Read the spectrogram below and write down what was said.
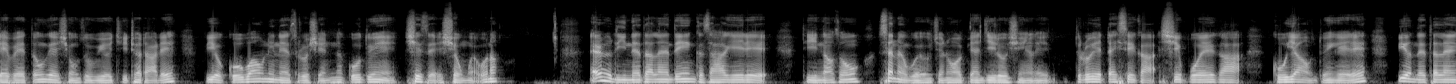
level 30ရှုံးဆိုပြီးတော့ကြီးထွက်တာတယ်ပြီးတော့6ပေါင်းအနေနဲ့ဆိုလို့ရှင်2 9သွင်း80ရှုံးမယ်ပေါ့နော်အဲ့တော့ဒီနယ်သာလန်အသင်းကစားခဲ့တဲ့ဒီနောက်ဆုံး12ပွဲကိုကျွန်တော်ပြန်ကြည့်လို့ရှိရင်လေသူတို့ရဲ့တိုက်စစ်က10ပွဲက9ရောက်အောင်တွင်းခဲ့တယ်ပြီးတော့နယ်သာလန်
